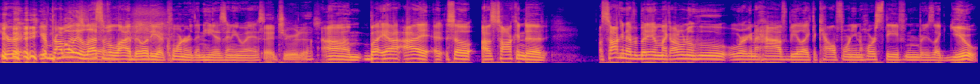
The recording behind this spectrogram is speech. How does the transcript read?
you're you're probably less of a liability at corner than he is, anyways. Yeah, true enough. Um, but yeah, I so I was talking to I was talking to everybody. I'm like, I don't know who we're gonna have be like the Californian horse thief, and everybody's like, you.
